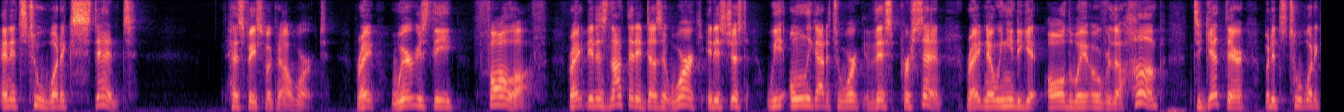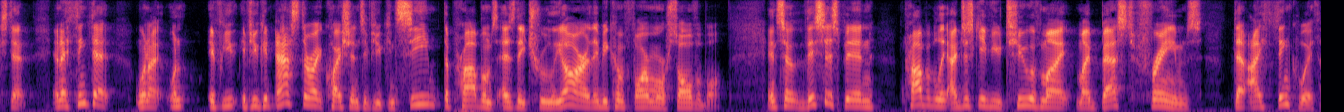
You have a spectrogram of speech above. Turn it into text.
And it's to what extent has Facebook not worked, right? Where is the fall off? right? It is not that it doesn't work. It is just we only got it to work this percent, right? Now we need to get all the way over the hump to get there, but it's to what extent? And I think that when I when if you if you can ask the right questions, if you can see the problems as they truly are, they become far more solvable. And so this has been probably I just gave you two of my my best frames that I think with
